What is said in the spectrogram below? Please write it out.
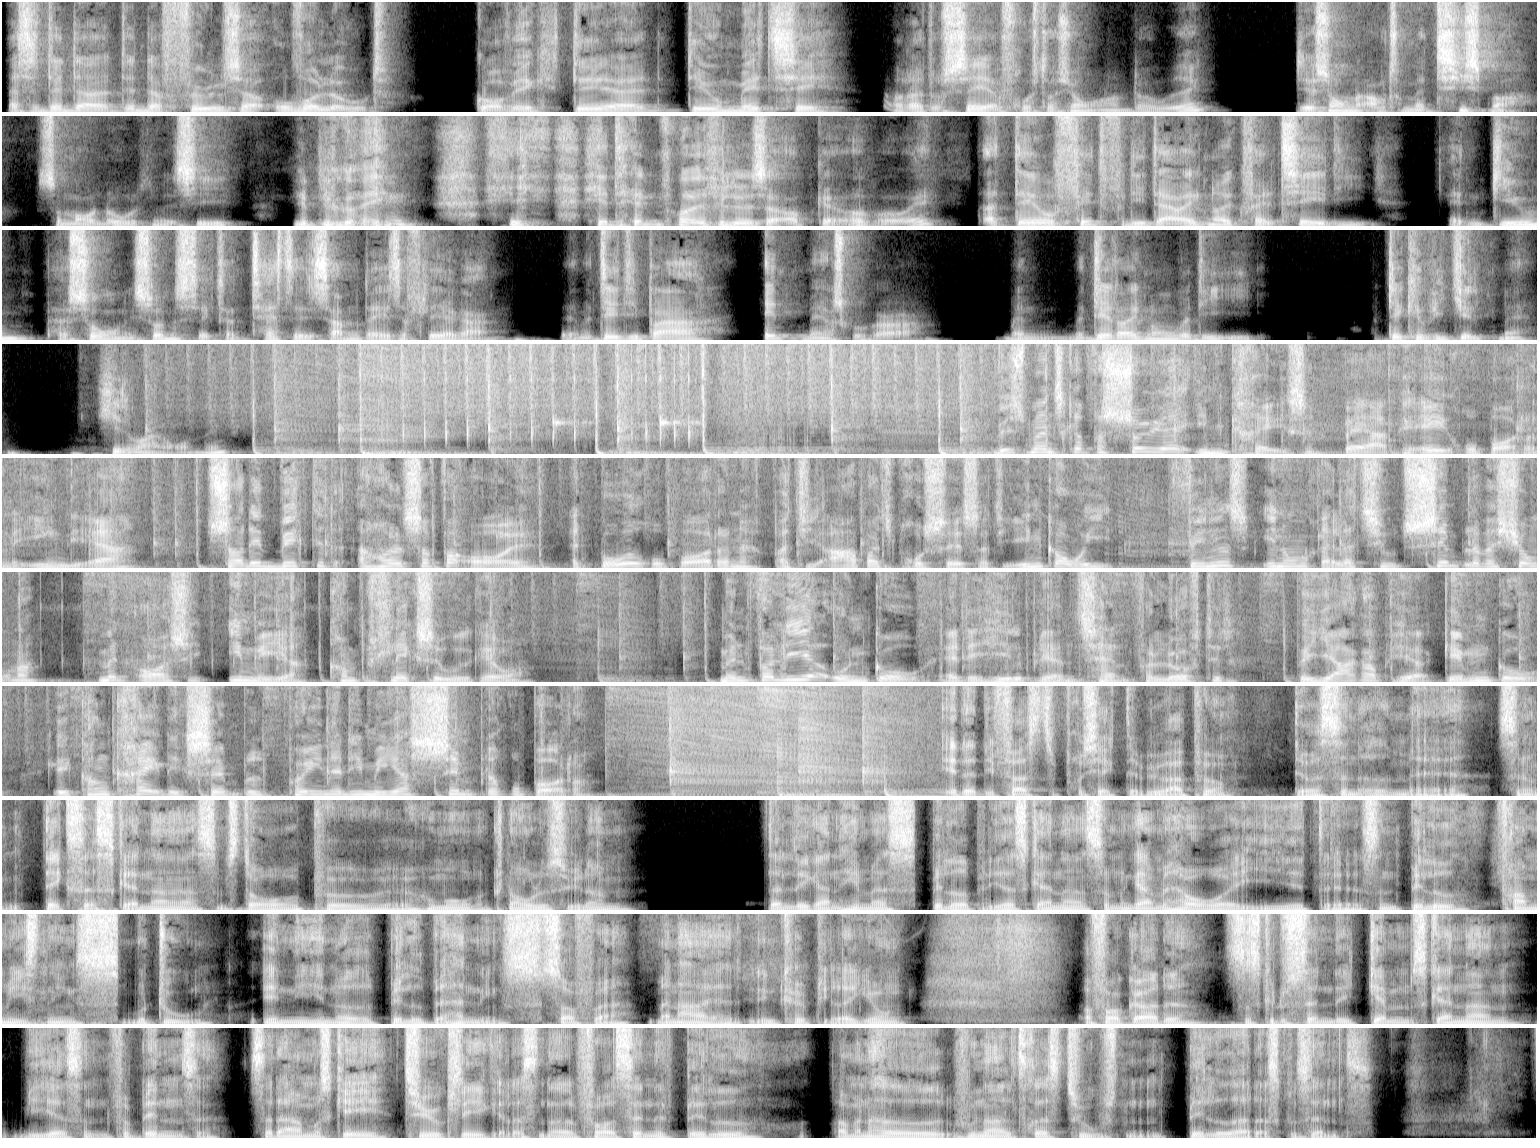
Altså den der, den der følelse af overload går væk. Det er, det er jo med til at reducere frustrationerne derude. Ikke? Det er sådan nogle automatismer, som Morten Olsen vil sige, vi bygger ind i, i den måde, vi løser opgaver på. Ikke? Og det er jo fedt, fordi der er jo ikke noget kvalitet i, at en given person i sundhedssektoren taster de samme data flere gange. Men det er de bare endt med at skulle gøre. Men, men det er der ikke nogen værdi i. Og det kan vi hjælpe med hele vejen rundt. Ikke? Hvis man skal forsøge at indkredse, hvad RPA-robotterne egentlig er, så er det vigtigt at holde sig for øje, at både robotterne og de arbejdsprocesser, de indgår i, findes i nogle relativt simple versioner, men også i mere komplekse udgaver. Men for lige at undgå, at det hele bliver en tand for luftigt, vil Jakob her gennemgå et konkret eksempel på en af de mere simple robotter. Et af de første projekter, vi var på, det var sådan noget med sådan nogle DEXA-scanner, som står på øh, hormon- og knoglesygdomme. Der ligger en hel masse billeder på de her scanner, som man gerne vil have over i et øh, sådan billedfremvisningsmodul ind i noget billedbehandlingssoftware, man har indkøbt i regionen. Og for at gøre det, så skal du sende det igennem scanneren via sådan en forbindelse. Så der er måske 20 klik eller sådan noget for at sende et billede, og man havde 150.000 billeder, der skulle sendes.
